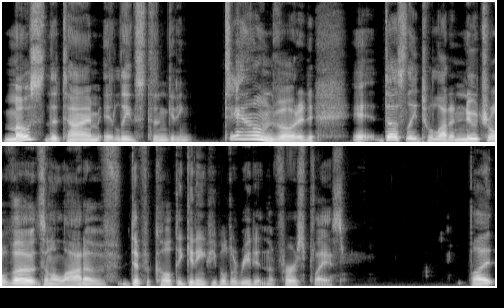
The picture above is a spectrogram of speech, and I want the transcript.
most of the time it leads to them getting downvoted. It does lead to a lot of neutral votes and a lot of difficulty getting people to read it in the first place. But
